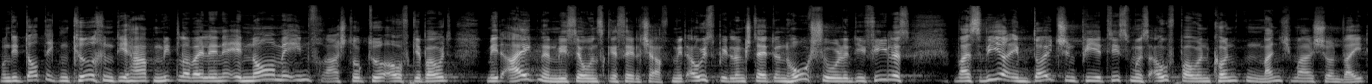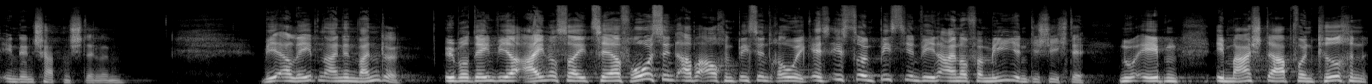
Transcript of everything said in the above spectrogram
Und die dortigen Kirchen, die haben mittlerweile eine enorme Infrastruktur aufgebaut mit eigenen Missionsgesellschaften, mit Ausbildungsstätten und Hochschulen, die vieles, was wir im deutschen Pietismus aufbauen konnten, manchmal schon weit in den Schatten stellen. Wir erleben einen Wandel über den wir einerseits sehr froh sind, aber auch ein bisschen traurig. Es ist so ein bisschen wie in einer Familiengeschichte, nur eben im Maßstab von Kirchen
